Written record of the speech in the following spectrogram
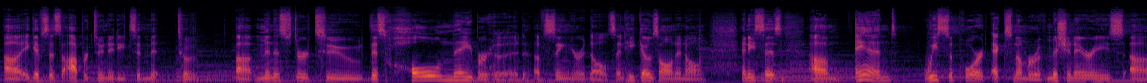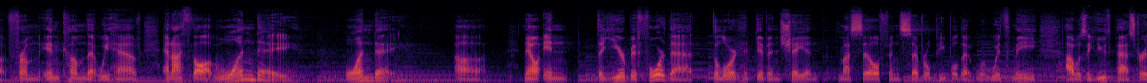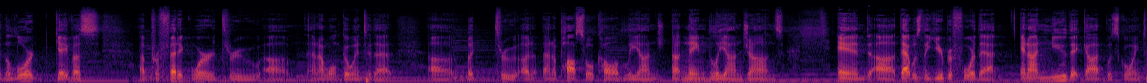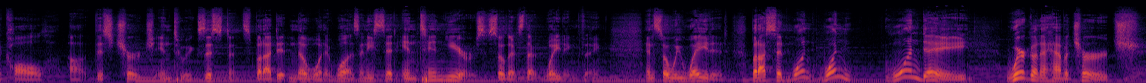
Uh, it gives us the opportunity to, to uh, minister to this whole neighborhood of senior adults. And he goes on and on. And he says, um, and we support X number of missionaries uh, from income that we have. And I thought one day, one day, uh, now in the year before that, the Lord had given Shay and myself and several people that were with me. I was a youth pastor, and the Lord gave us a prophetic word through, um, and I won't go into that, uh, but through a, an apostle called Leon, uh, named Leon Johns, and uh, that was the year before that. And I knew that God was going to call uh, this church into existence, but I didn't know what it was. And He said, in 10 years. So that's that waiting thing. And so we waited. But I said, one, one one day we're going to have a church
